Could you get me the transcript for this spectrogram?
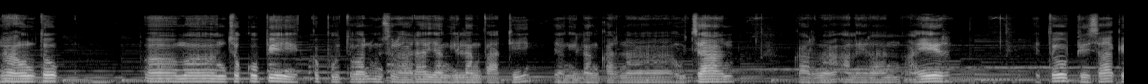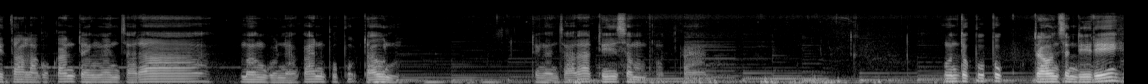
Nah untuk e, mencukupi kebutuhan unsur hara yang hilang tadi yang hilang karena hujan karena aliran air itu bisa kita lakukan dengan cara menggunakan pupuk daun. Dengan cara disemprotkan. Untuk pupuk daun sendiri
